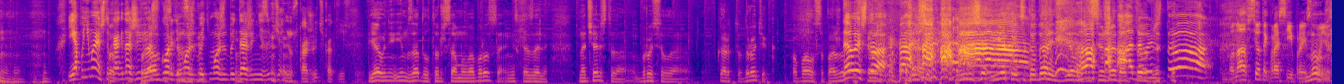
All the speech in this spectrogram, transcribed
Я понимаю, что когда живешь в городе, может быть, может быть, даже не замечательно. Ну, скажите, как есть. Я им задал тот же самый вопрос, они сказали, начальство бросило в карту дротик, попало в сапожок. Да вы что? «Приезжай- ехайте туда и сделайте сюжет А, да вы оттуда». что? У нас все так в России Ну, происходит.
